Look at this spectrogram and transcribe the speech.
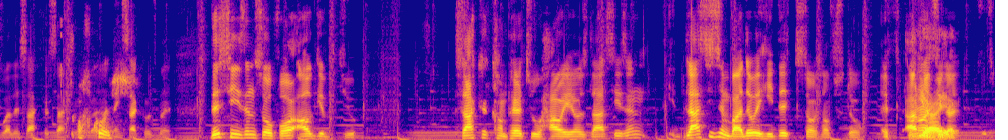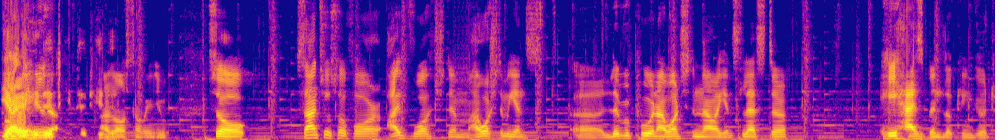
whether Saka Sancho. Of was better. I think Saka was better. This season so far, I'll give it to you. Saka compared to how he was last season. Last season, by the way, he did start off slow. If I don't know if you Yeah, guys, Yeah, yeah, he did, he did. He did. last time we knew. So Sancho so far, I've watched him. I watched him against uh, Liverpool, and I watched him now against Leicester. He has been looking good.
